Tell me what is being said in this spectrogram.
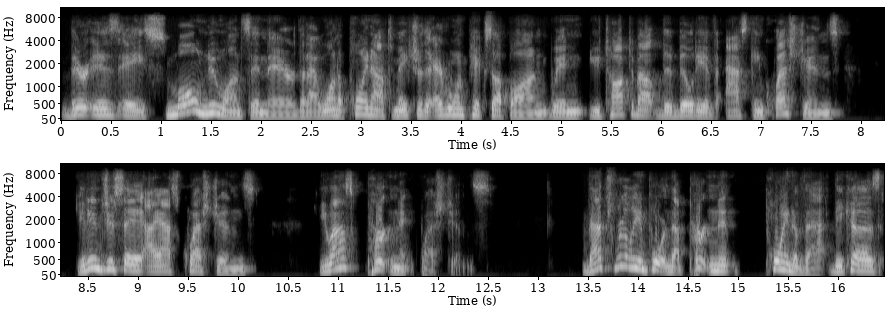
There is a small nuance in there that I want to point out to make sure that everyone picks up on. When you talked about the ability of asking questions, you didn't just say, I ask questions, you ask pertinent questions. That's really important, that pertinent point of that, because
